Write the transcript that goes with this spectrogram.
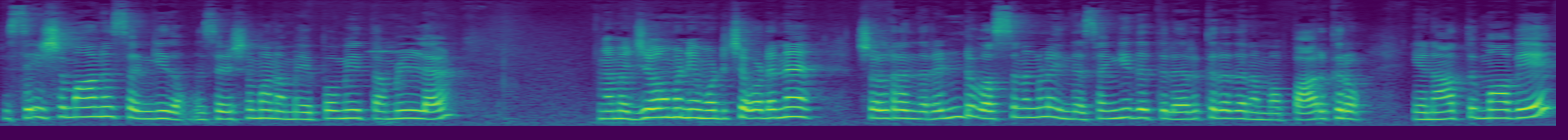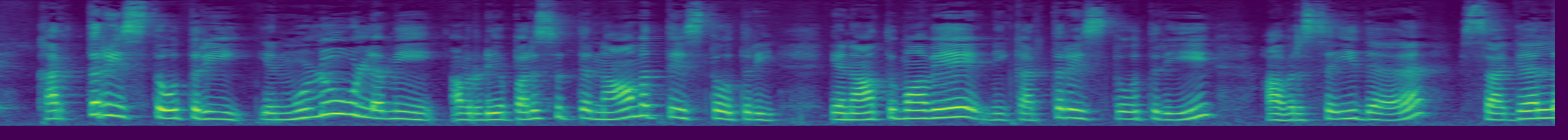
விசேஷமான சங்கீதம். விசேஷமாக நம்ம எப்போவுமே தமிழில் நம்ம ஜெர்மனி முடித்த உடனே சொல்கிற இந்த ரெண்டு வசனங்களும் இந்த சங்கீதத்தில் இருக்கிறத நம்ம பார்க்குறோம். என் ஆத்துமாவே கர்த்தரை ஸ்தோத்ரி என் முழு உள்ளமே அவருடைய பரிசுத்த நாமத்தை ஸ்தோத்ரி என் ஆத்துமாவே நீ கர்த்தரை ஸ்தோத்ரி அவர் செய்த சகல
